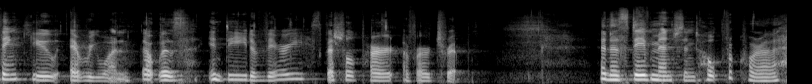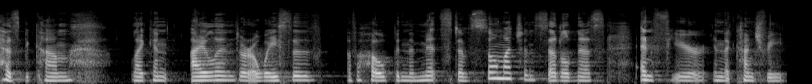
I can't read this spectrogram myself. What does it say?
Thank you, everyone. That was indeed a very special part of our trip. And as Dave mentioned, Hope for Korah has become like an island or oasis of hope in the midst of so much unsettledness and fear in the country.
